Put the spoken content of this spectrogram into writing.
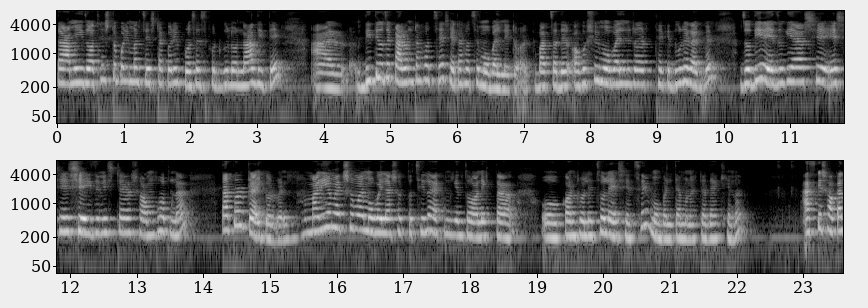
তা আমি যথেষ্ট পরিমাণ চেষ্টা করি প্রসেস ফুডগুলো না দিতে। আর দ্বিতীয় যে কারণটা হচ্ছে, সেটা হচ্ছে মোবাইল নেটওয়ার্ক বাচ্চাদের অবশ্যই মোবাইল নেটওয়ার্ক থেকে দূরে রাখবেন। যদিও এ যুগে আসে, এসে সেই জিনিসটা সম্ভব না, তারপর ট্রাই করবেন। মারিয়াম এক সময় মোবাইল আসক্ত ছিল, এখন কিন্তু অনেকটা ও কন্ট্রোলে চলে এসেছে। মোবাইল তেমন একটা দেখে না। আজকে সকাল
